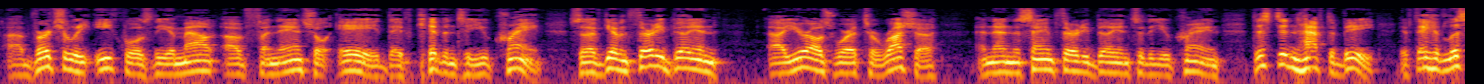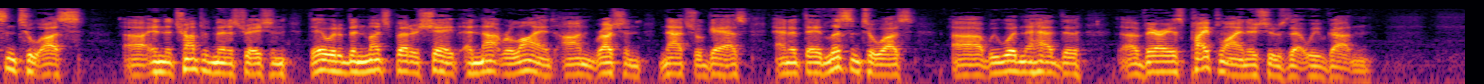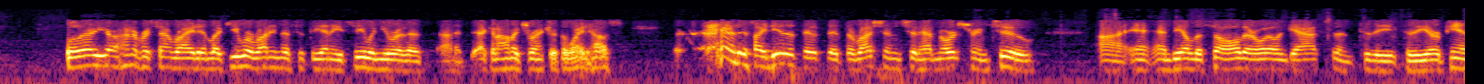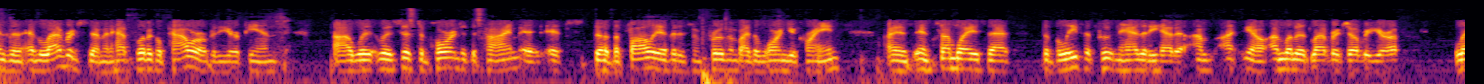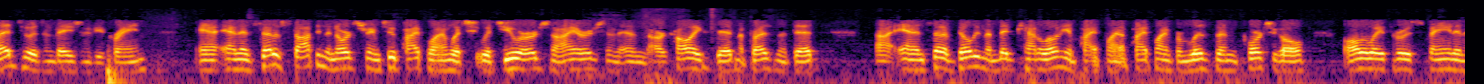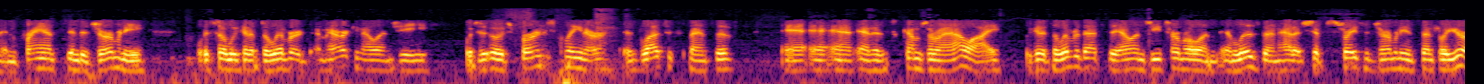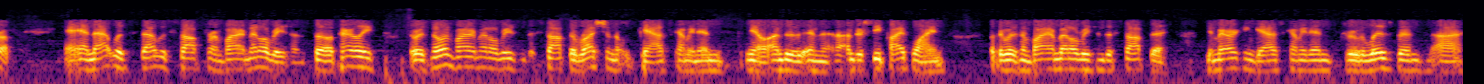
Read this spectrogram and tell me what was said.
uh, virtually equals the amount of financial aid they've given to Ukraine. So they've given 30 billion uh, euros worth to Russia, and then the same 30 billion to the Ukraine. This didn't have to be if they had listened to us uh, in the Trump administration, they would have been much better shape and not reliant on Russian natural gas. And if they had listened to us, uh, we wouldn't have had the uh, various pipeline issues that we've gotten. Well, you're 100% right. And like you were running this at the NEC when you were the uh, economics director at the White House. this idea that the, that the Russians should have Nord Stream 2 uh, and, and be able to sell all their oil and gas and, to the to the Europeans and, and leverage them and have political power over the Europeans uh, was, was just abhorrent at the time. It, it's the, the folly of it has been proven by the war in Ukraine. Uh, in some ways, that the belief that Putin had that he had um, uh, you know unlimited leverage over Europe led to his invasion of Ukraine. And, and instead of stopping the Nord Stream 2 pipeline, which which you urged and I urged and, and our colleagues did and the president did, uh, and instead of building the Mid Catalonian pipeline, a pipeline from Lisbon, Portugal, all the way through Spain and, and France into Germany, so we could have delivered American LNG, which which burns cleaner, is less expensive, and, and, and it comes from an ally. We could have delivered that to the LNG terminal in, in Lisbon, had it shipped straight to Germany and Central Europe, and that was that was stopped for environmental reasons. So apparently, there was no environmental reason to stop the Russian gas coming in, you know, under in an undersea pipeline, but there was environmental reason to stop the, the American gas coming in through Lisbon uh,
